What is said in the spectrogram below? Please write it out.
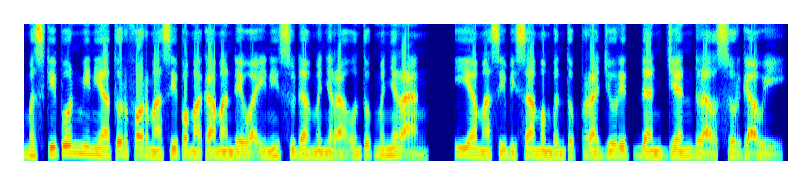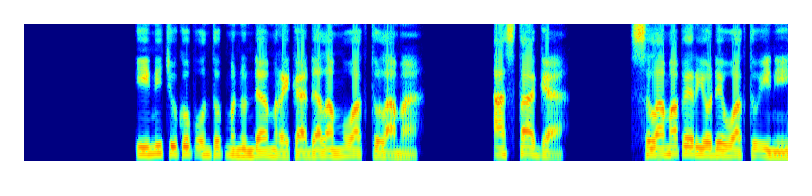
Meskipun miniatur formasi pemakaman dewa ini sudah menyerah untuk menyerang, ia masih bisa membentuk prajurit dan jenderal surgawi. Ini cukup untuk menunda mereka dalam waktu lama. Astaga! Selama periode waktu ini,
